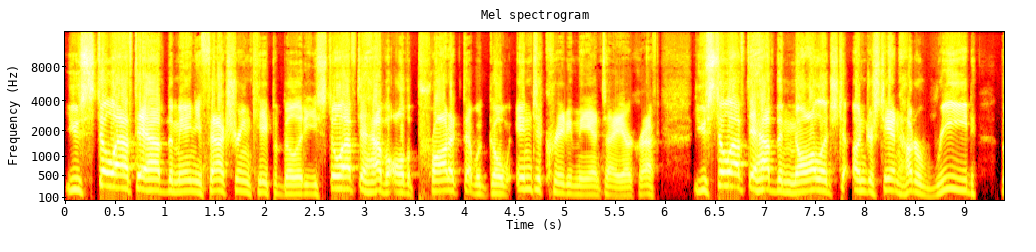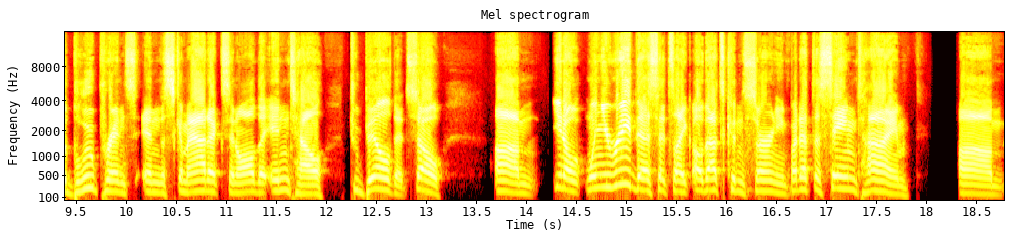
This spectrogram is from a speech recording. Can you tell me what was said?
You still have to have the manufacturing capability. You still have to have all the product that would go into creating the anti-aircraft. You still have to have the knowledge to understand how to read the blueprints and the schematics and all the intel to build it. So, um, you know, when you read this, it's like, oh, that's concerning. But at the same time, um,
